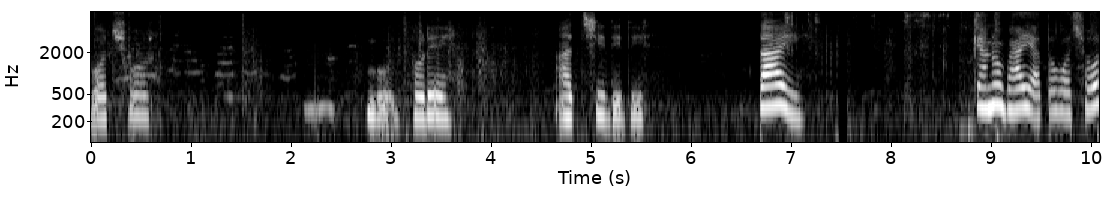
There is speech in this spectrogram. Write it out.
বছর ধরে আছি, দিদি। তাই? কেন ভাই এত বছর?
